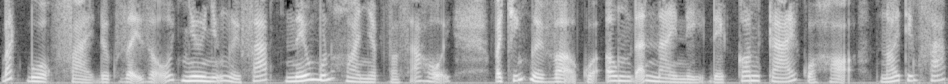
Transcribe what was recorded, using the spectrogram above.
bắt buộc phải được dạy dỗ như những người Pháp nếu muốn hòa nhập vào xã hội. Và chính người vợ của ông đã nài nỉ để con cái của họ nói tiếng Pháp.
